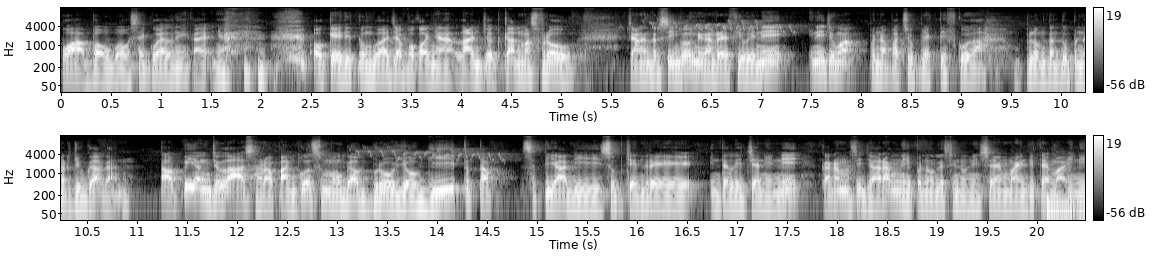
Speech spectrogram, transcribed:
Wah, bau-bau sequel nih kayaknya. Oke, ditunggu aja pokoknya. Lanjutkan Mas Bro. Jangan tersinggung dengan review ini, ini cuma pendapat subjektifku lah. Belum tentu benar juga kan. Tapi yang jelas harapanku semoga Bro Yogi tetap setia di subgenre intelijen ini karena masih jarang nih penulis Indonesia yang main di tema ini.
